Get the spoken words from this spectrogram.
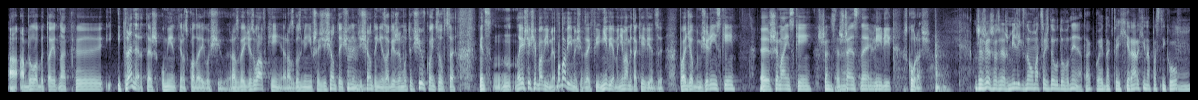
A, a byłoby to jednak yy, i, i trener też umiejętnie rozkłada jego siły. Raz wejdzie z ławki, raz go zmieni w 60., 70., nie zabierze mu tych sił w końcówce. Więc mm, no jeśli się bawimy, bo bawimy się w tej chwili, nie wiemy, nie mamy takiej wiedzy. Powiedziałbym Zieliński, yy, Szymański, Szczęsny. Szczęsny Milik, Skóraś. Chociaż wiesz, chociaż Milik znowu ma coś do udowodnienia, tak? Bo jednak w tej hierarchii napastników Mhm.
